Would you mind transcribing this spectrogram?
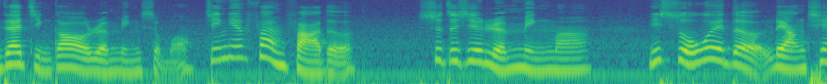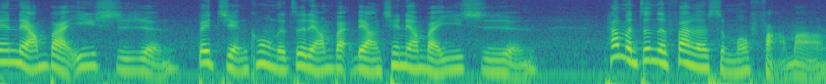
在警告人民什么？今天犯法的是这些人民吗？你所谓的两千两百一十人被检控的这两百两千两百一十人，他们真的犯了什么法吗？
